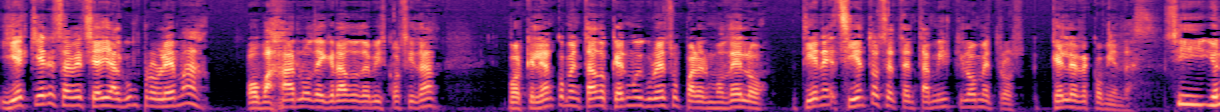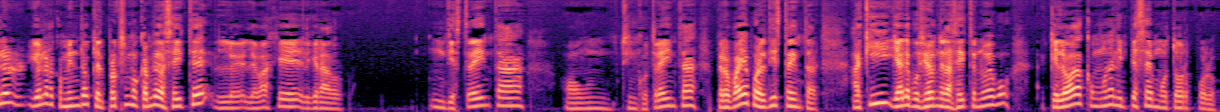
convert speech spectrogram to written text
Y él quiere saber si hay algún problema o bajarlo de grado de viscosidad. Porque le han comentado que es muy grueso para el modelo. Tiene 170 mil kilómetros. ¿Qué le recomiendas? Sí, yo le, yo le recomiendo que el próximo cambio de aceite le, baje el grado. Un 1030 o un 530, pero vaya por el 1030. Aquí ya le pusieron el aceite nuevo, que lo haga como una limpieza de motor, Polo.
